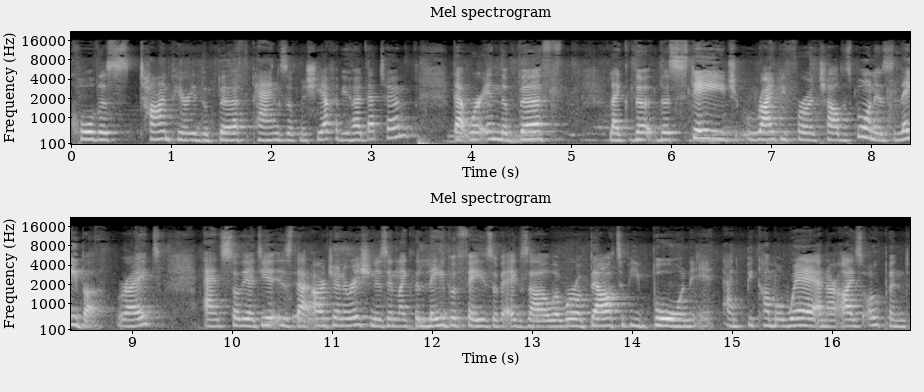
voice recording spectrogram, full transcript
call this time period the birth pangs of Mashiach. Have you heard that term? That we're in the birth, like the, the stage right before a child is born is labor, right? And so the idea is that our generation is in like the labor phase of exile where we're about to be born and become aware and our eyes opened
